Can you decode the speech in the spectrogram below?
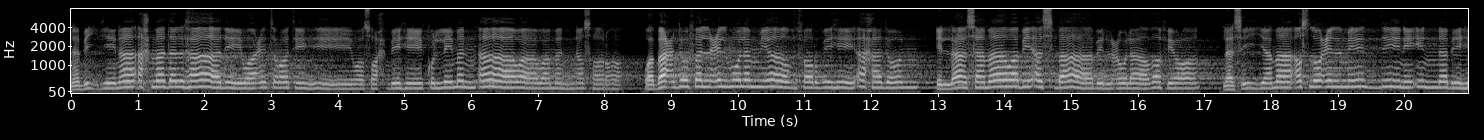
نبينا أحمد الهادي وعترته وصحبه كل من آوى ومن نصرا وبعد فالعلم لم يظفر به أحد إلا سما وبأسباب العلا ظفرا لسيما أصل علم الدين إن به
